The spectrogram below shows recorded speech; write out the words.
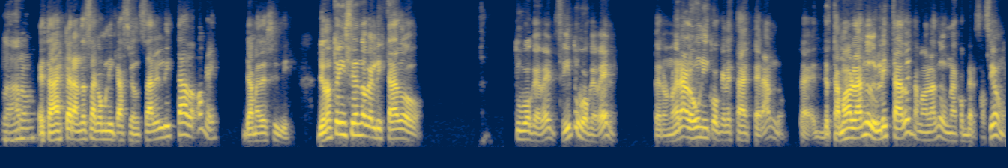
Claro. Estaba esperando esa comunicación. Sale el listado, ok, ya me decidí. Yo no estoy diciendo que el listado tuvo que ver, sí tuvo que ver, pero no era lo único que él estaba esperando. O sea, estamos hablando de un listado y estamos hablando de una conversación.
